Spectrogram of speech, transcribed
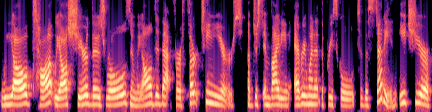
we all taught, we all shared those roles, and we all did that for 13 years of just inviting everyone at the preschool to the study. And each year,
